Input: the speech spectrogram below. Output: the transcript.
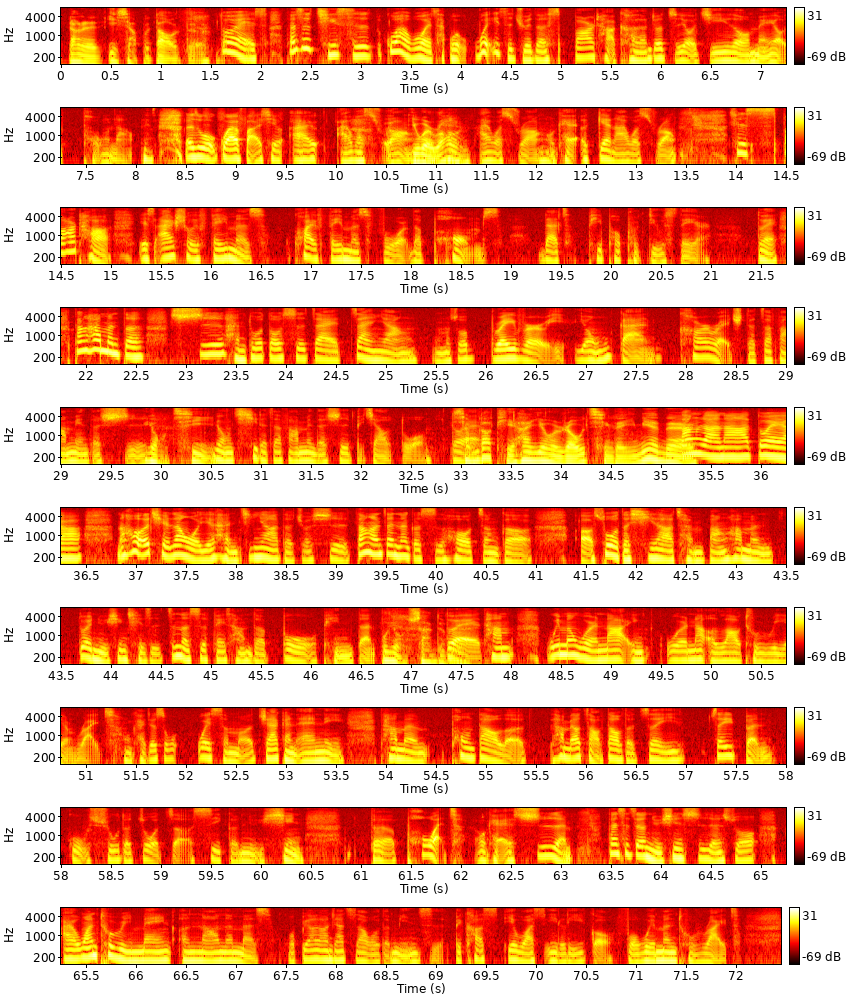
让人意想不到的。对，但是其实过来我也我我也一直觉得 Sparta 可能就只有肌肉没有头脑，但是我过来发现 I I was wrong. You were wrong. Okay? I was wrong. Okay, again I was wrong. 其实 Sparta is actually famous, quite famous for the poems that people produce there. 对，当他们的诗很多都是在赞扬我们说 bravery 勇敢。Courage 的这方面的诗，勇气，勇气的这方面的诗比较多。想不到铁汉也有柔情的一面呢。当然啊，对啊。然后，而且让我也很惊讶的就是，当然在那个时候，整个呃所有的希腊城邦，他们对女性其实真的是非常的不平等、不友善，对不对？对他们，women were not in, were not allowed to read and write。OK，就是为什么 Jack and Annie 他们碰到了，他们要找到的这一。这一本古书的作者是一个女性的 poet，OK，okay，诗人。但是这个女性诗人说：“I want to remain anonymous，我不要让人家知道我的名字，because it was illegal for women to write。”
